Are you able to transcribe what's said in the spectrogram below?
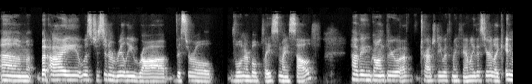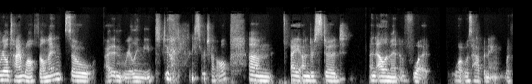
Um, but I was just in a really raw, visceral, vulnerable place myself, having gone through a tragedy with my family this year, like in real time while filming. So I didn't really need to do any research at all. Um, I understood an element of what what was happening with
